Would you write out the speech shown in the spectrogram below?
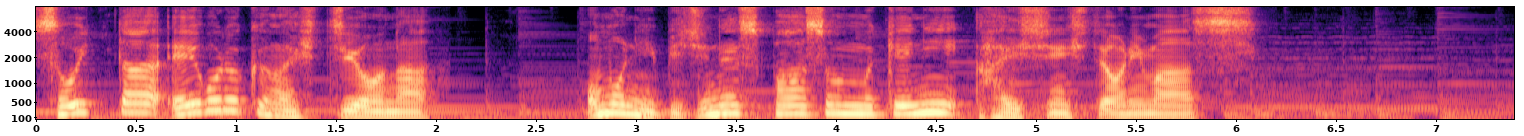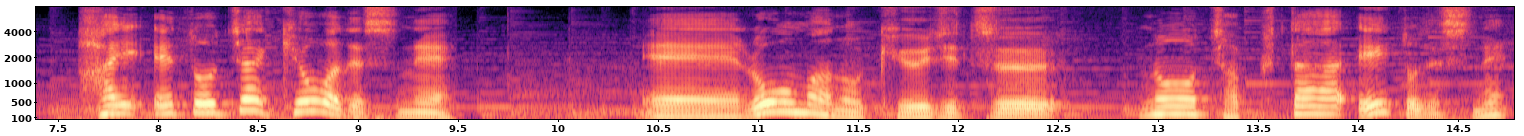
そういった英語力が必要な主にビジネスパーソン向けに配信しておりますはいえっ、とじゃあ今日はですねえー、ローマの休日のチャプター8ですね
